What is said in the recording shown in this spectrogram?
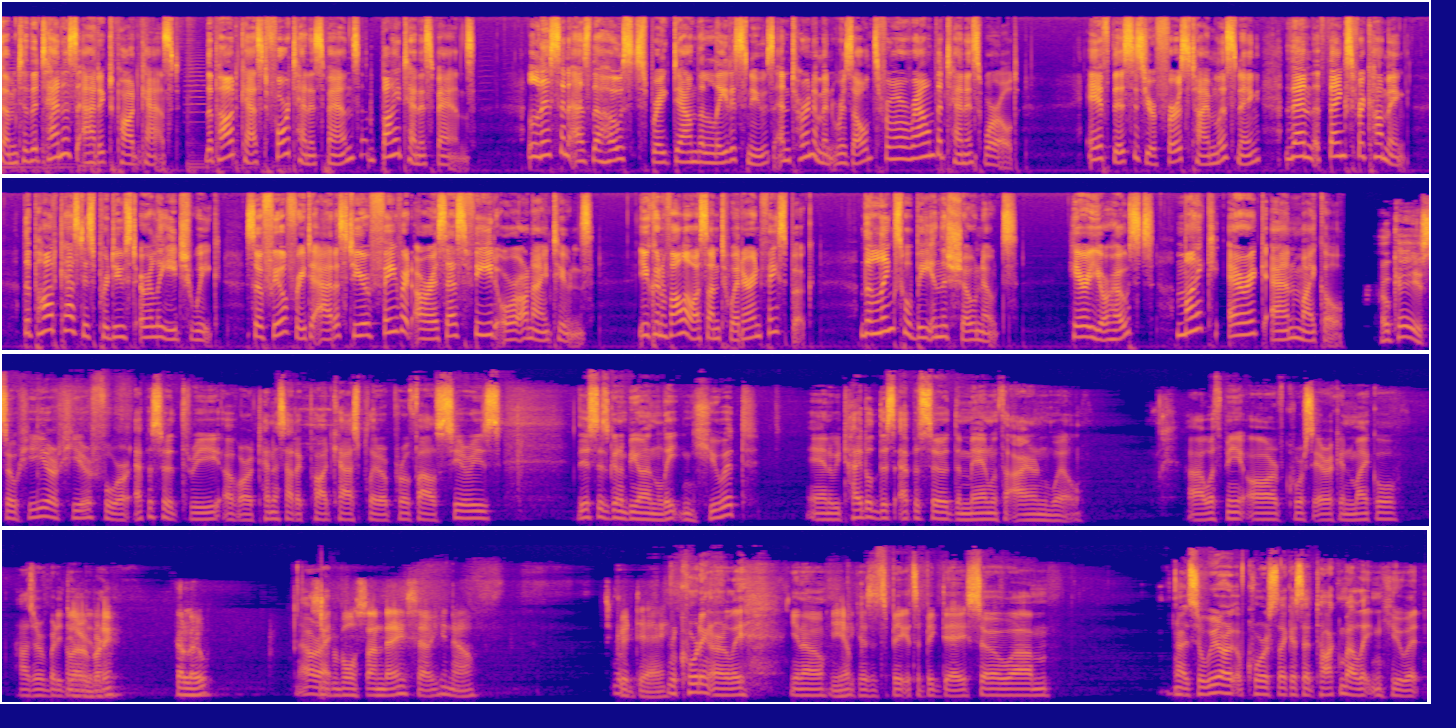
Welcome to the Tennis Addict Podcast, the podcast for tennis fans by tennis fans. Listen as the hosts break down the latest news and tournament results from around the tennis world. If this is your first time listening, then thanks for coming. The podcast is produced early each week, so feel free to add us to your favorite RSS feed or on iTunes. You can follow us on Twitter and Facebook. The links will be in the show notes. Here are your hosts, Mike, Eric, and Michael. Okay, so we are here for episode three of our Tennis Addict podcast player profile series. This is going to be on Lleyton Hewitt, and we titled this episode The Man with the Iron Will. Uh, with me are, of course, Eric and Michael. How's everybody doing? Hello, everybody. Today? Hello. All right. Super Bowl Sunday, so you know, it's a good day. Recording early, you know, Yep. because it's big. It's a big day. So, um, all right. So we are, of course, like I said, talking about Lleyton Hewitt,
